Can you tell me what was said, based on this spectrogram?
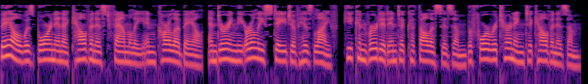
Bayle was born in a Calvinist family in Carla and during the early stage of his life, he converted into Catholicism before returning to Calvinism.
